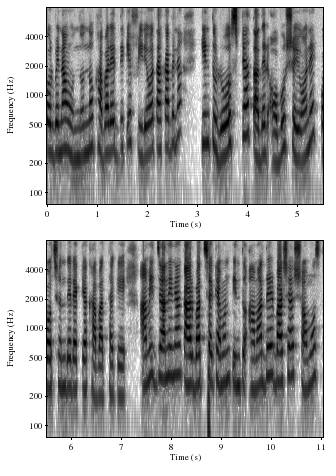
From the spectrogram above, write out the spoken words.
করবে না অন্য অন্য খাবারের দিকে ফিরেও তাকাবে না। কিন্তু রোস্টটা তাদের অবশ্যই অনেক পছন্দের একটা খাবার থাকে। আমি জানি না কার বাচ্চা কেমন, কিন্তু আমাদের বাসার সমস্ত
